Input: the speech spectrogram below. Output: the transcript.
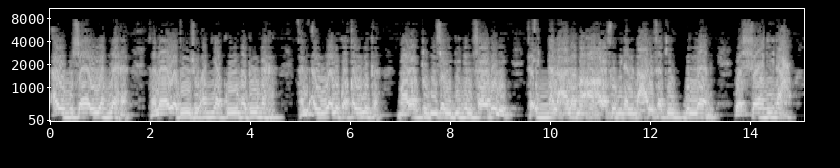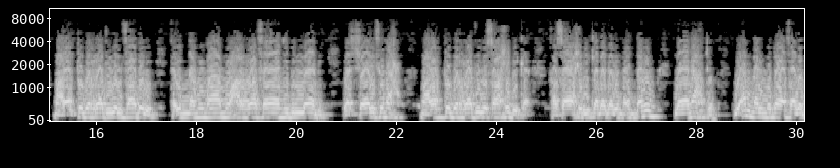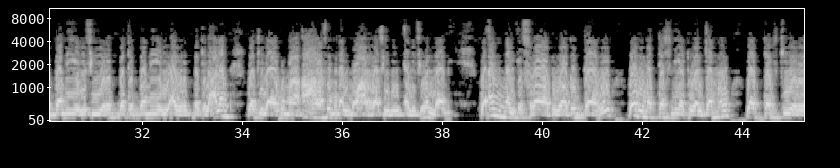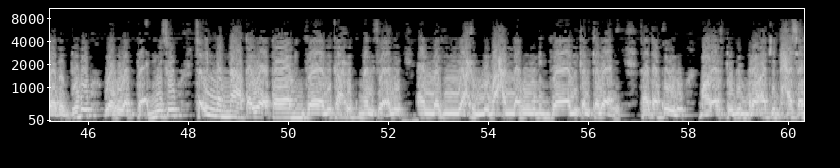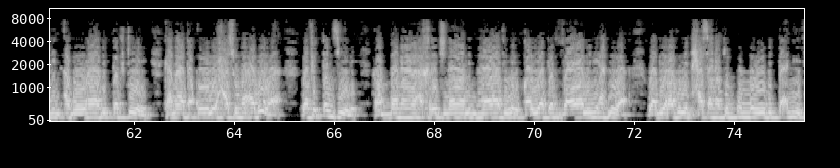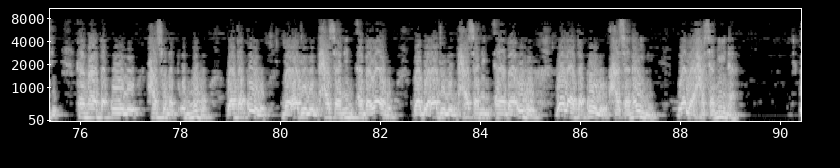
أو مساويا لها فلا يجوز أن يكون دونها. فالأول كقولك مررت بزيد الفاضل فإن العلم أعرف من المعرفة باللام. والثاني نحو مررت بالرجل الفاضل فإنهما معرفان باللام. والثالث نحو مررت بالرجل صاحبك فصاحبك بدل عندهم لا نعت لأن المضاف للضمير في رتبة الضمير أو رتبة العلم وكلاهما أعرف من المعرف بالألف واللام. وأما الإفراد وضده وهما التثنية والجمع والتذكير وضده وهو التأنيث فإن النعت يعطى من ذلك حكم الفعل الذي يحل محله من ذلك الكلام. فتقول مررت بامرأة حسن أبوها بالتذكير كما تقول حسن أبوها. وفي التنزيل ربنا أخرجنا من هذه القرية الظالم أهلها وبرجل حسنة أمه بالتأنيث كما تقول حسنت أمه وتقول برجل حسن أبواه وبرجل حسن آباؤه ولا تقول حسنين ولا حسنين.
